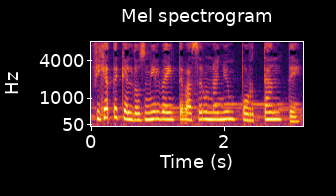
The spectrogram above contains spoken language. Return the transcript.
Fíjate que el 2020 va a ser un año importante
